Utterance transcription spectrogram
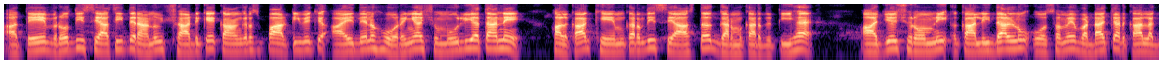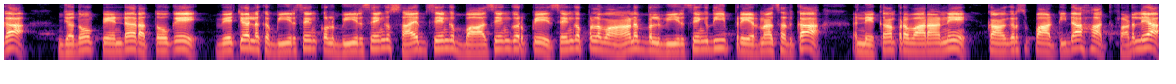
ਅਤੇ ਵਿਰੋਧੀ ਸਿਆਸੀ ਧਿਰਾਂ ਨੂੰ ਛੱਡ ਕੇ ਕਾਂਗਰਸ ਪਾਰਟੀ ਵਿੱਚ ਆਏ ਦਿਨ ਹੋ ਰਹੀਆਂ ਸ਼ਮੂਲੀਅਤਾਂ ਨੇ ਹਲਕਾ ਖੇਮਕਰਨ ਦੀ ਸਿਆਸਤ ਗਰਮ ਕਰ ਦਿੱਤੀ ਹੈ। ਅੱਜ ਸ਼੍ਰੋਮਣੀ ਅਕਾਲੀ ਦਲ ਨੂੰ ਉਸ ਸਮੇਂ ਵੱਡਾ ਝਟਕਾ ਲੱਗਾ ਜਦੋਂ ਪਿੰਡ ਰਤੋਕੇ ਵਿੱਚ ਲਖਬੀਰ ਸਿੰਘ, ਕੁਲਬੀਰ ਸਿੰਘ, ਸਾਹਿਬ ਸਿੰਘ, ਬਾਜ ਸਿੰਘ, ਗੁਰਭੇਜ ਸਿੰਘ, ਭਲਵਾਨ ਬਲਵੀਰ ਸਿੰਘ ਦੀ ਪ੍ਰੇਰਣਾ ਸਦਕਾ ਅਨੇਕਾਂ ਪਰਿਵਾਰਾਂ ਨੇ ਕਾਂਗਰਸ ਪਾਰਟੀ ਦਾ ਹੱਥ ਫੜ ਲਿਆ।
